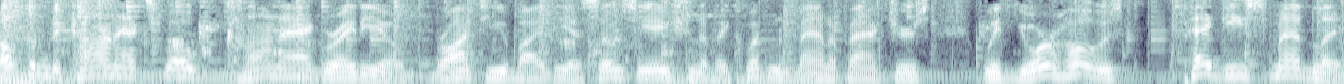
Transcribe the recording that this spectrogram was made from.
Welcome to ConExpo ConAg Radio, brought to you by the Association of Equipment Manufacturers with your host, Peggy Smedley.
